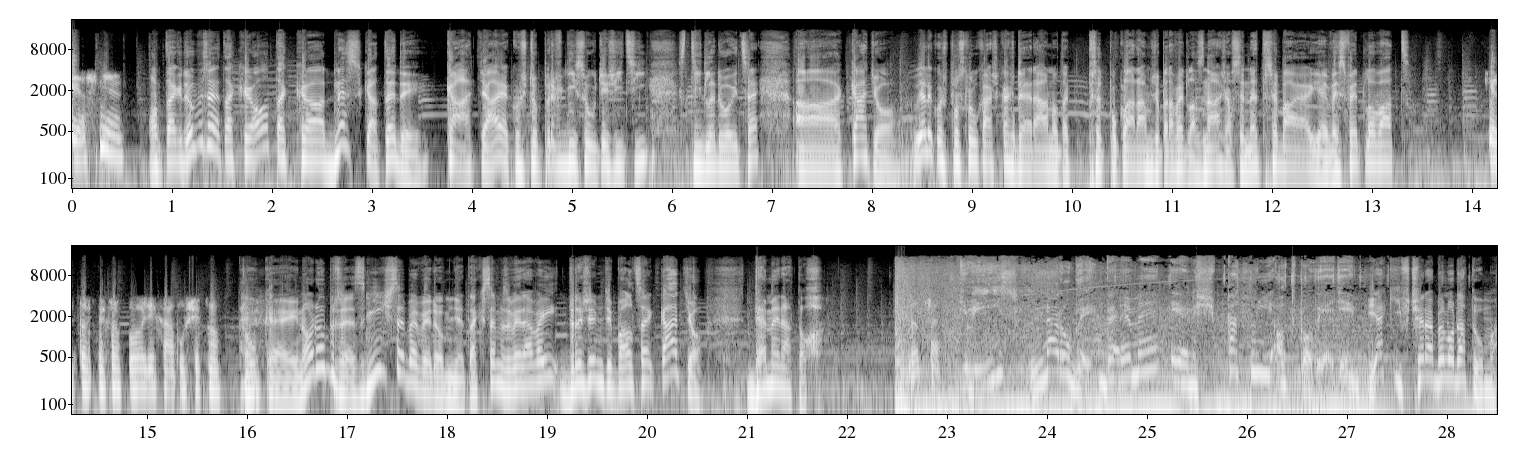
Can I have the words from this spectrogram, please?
Jasně. No tak dobře, tak jo, tak a, dneska tedy Káťa, jakožto první soutěžící z téhle dvojice. A Káťo, jelikož posloucháš každé ráno, tak předpokládám, že pravidla znáš, asi netřeba je vysvětlovat. Je to všechno v pohodě, chápu všechno. OK, no dobře, zníš sebevědomně, tak jsem zvědavej, držím ti palce. Káťo, jdeme na to. Dobře. Kvíz na ruby. Bereme jen špatný odpovědi. Jaký včera bylo datum?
